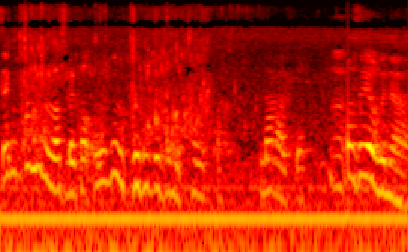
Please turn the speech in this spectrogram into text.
생카메라 나서 내가 보고 보지 못하겠다. 나갈게. 하세요 그냥.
